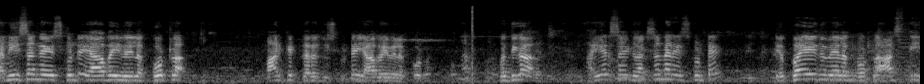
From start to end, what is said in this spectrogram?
కనీసంగా వేసుకుంటే యాభై వేల కోట్ల మార్కెట్ ధర చూసుకుంటే యాభై వేల కోట్లు. కొద్దిగా హయ్యర్ సైడ్ లక్షన్నర వేసుకుంటే డెబ్బై ఐదు వేల కోట్ల ఆస్తి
